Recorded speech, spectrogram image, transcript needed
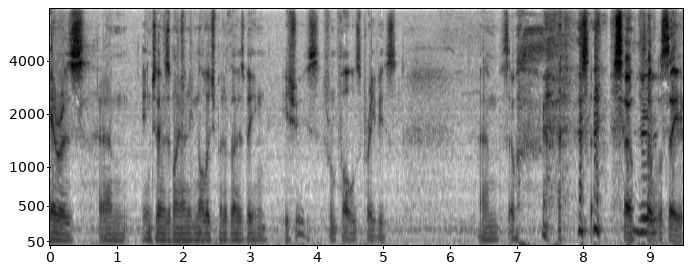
errors um, in terms of my own acknowledgement of those being issues from falls previous. Um, so, so, so, You- so we'll see.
